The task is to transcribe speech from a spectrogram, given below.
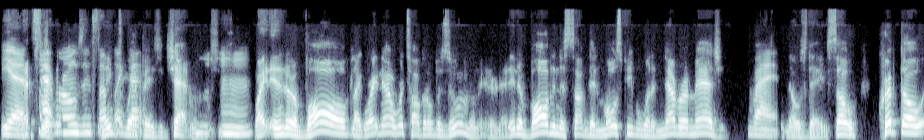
Yeah, That's chat it. rooms and stuff Link like web that. Page and chat rooms, mm-hmm. right? And it evolved. Like right now, we're talking over Zoom on the internet. It evolved into something that most people would have never imagined, right? In those days. So crypto,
